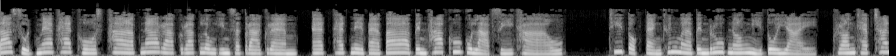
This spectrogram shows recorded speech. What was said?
ล่าสุดแม่แพทย์โพสต์ภาพน่ารักรักลงอินสตาแกรมแอดแพทเนแปป้าเป็นภาพคู่กุหลาบสีขาว ที่ตกแต่งขึ้นมาเป็นรูปน้องหมีตัวใหญ่ พร้อมแคปชั่น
